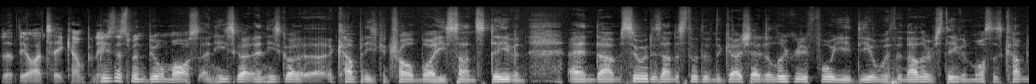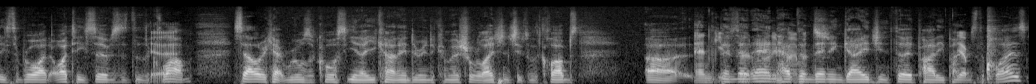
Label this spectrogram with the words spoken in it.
the IT company. businessman Bill Moss, and he's got and he's got a company controlled by his son Stephen. And um, Seward is understood to have negotiated a lucrative four-year deal with another of Stephen Moss's companies to provide IT services to the Yeah. club. Salary cap rules, of course, you know you can't enter into commercial relationships with clubs. Uh, And and, and party have them then engage in third-party payments to players.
